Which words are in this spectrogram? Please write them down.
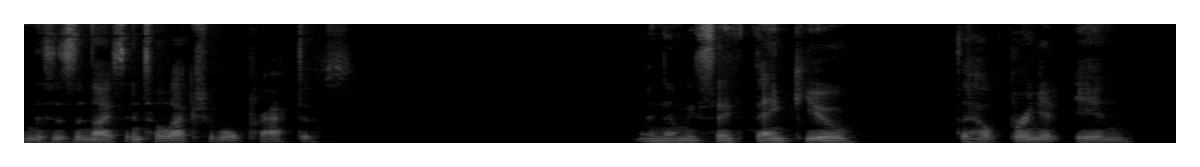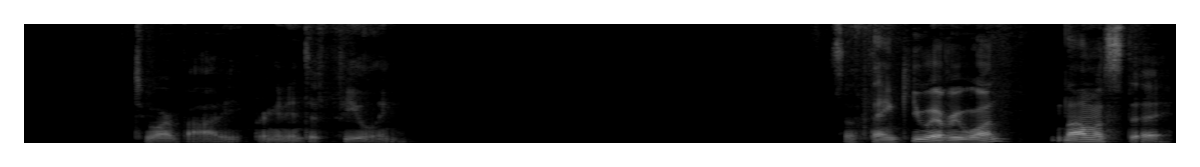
And this is a nice intellectual practice. And then we say thank you to help bring it in to our body, bring it into feeling. So thank you, everyone. Namaste.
